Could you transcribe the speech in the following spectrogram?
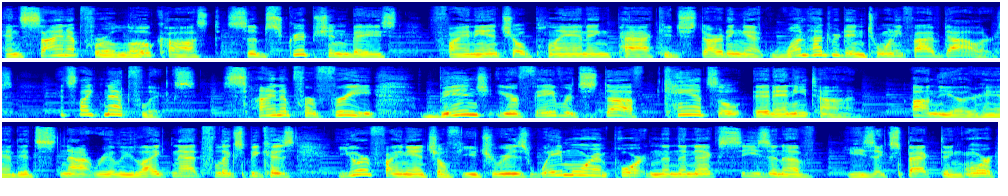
and sign up for a low cost, subscription based financial planning package starting at $125. It's like Netflix. Sign up for free, binge your favorite stuff, cancel at any time. On the other hand, it's not really like Netflix because your financial future is way more important than the next season of He's Expecting or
